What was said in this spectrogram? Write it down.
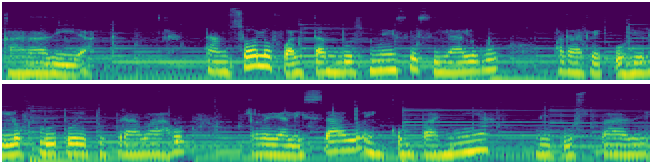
cada día. Tan solo faltan dos meses y algo para recoger los frutos de tu trabajo realizado en compañía de tus padres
